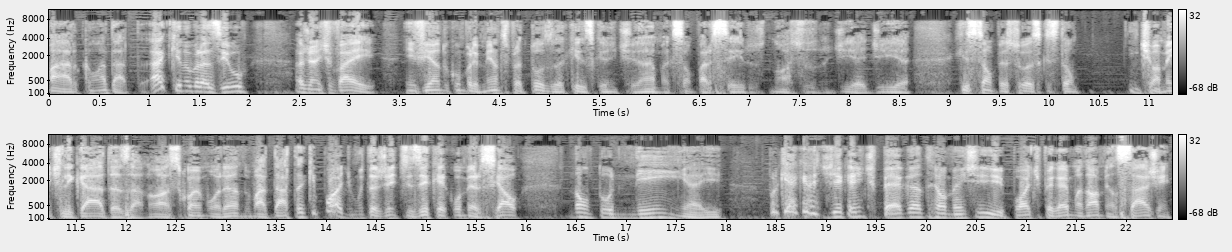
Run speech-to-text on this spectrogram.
marcam a data. Aqui no Brasil, a gente vai enviando cumprimentos para todos aqueles que a gente ama, que são parceiros nossos no dia a dia, que são pessoas que estão intimamente ligadas a nós, comemorando uma data que pode muita gente dizer que é comercial. Não estou nem aí. Porque é aquele dia que a gente pega, realmente pode pegar e mandar uma mensagem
